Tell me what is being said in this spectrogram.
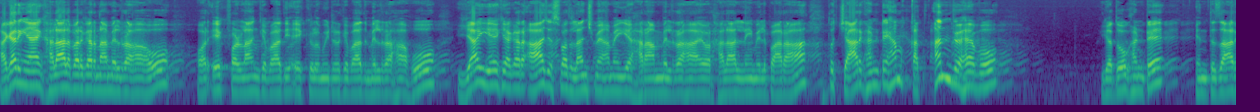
अगर यहाँ एक हलाल बर्गर ना मिल रहा हो और एक फरलांग के बाद या एक किलोमीटर के बाद मिल रहा हो, या ये कि अगर आज इस वक्त लंच में हमें ये हराम मिल रहा है और हलाल नहीं मिल पा रहा तो चार घंटे हम कतन जो है वो या दो घंटे इंतज़ार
